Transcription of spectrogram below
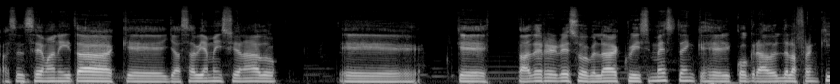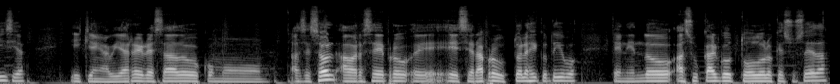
hace semanitas que ya se había mencionado que está de regreso, ¿verdad? Chris Mesten, que es el co-creador de la franquicia y quien había regresado como asesor, ahora se, eh, eh, será productor ejecutivo, teniendo a su cargo todo lo que suceda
